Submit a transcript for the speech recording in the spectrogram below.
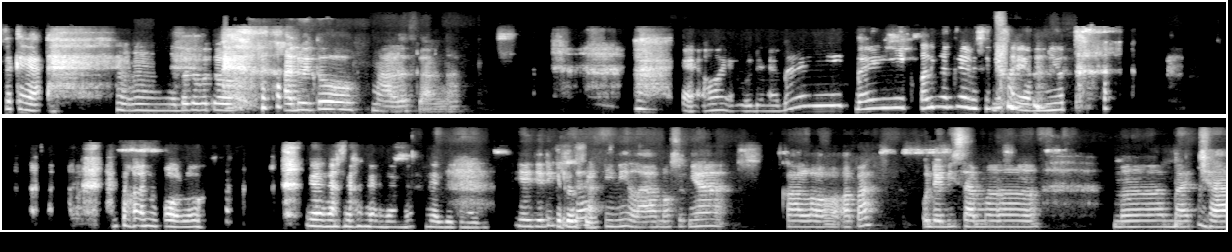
Itu kayak Mhm, betul betul. Aduh itu males banget. Kayak, oh ya udah, baik baik, paling nanti habis ini saya mute. Atau unfollow. Nggak nggak nggak nggak nggak nggak, nggak gitu nggak gitu. Ya jadi Gitu kita sih. inilah, maksudnya kalau apa, udah bisa me membaca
